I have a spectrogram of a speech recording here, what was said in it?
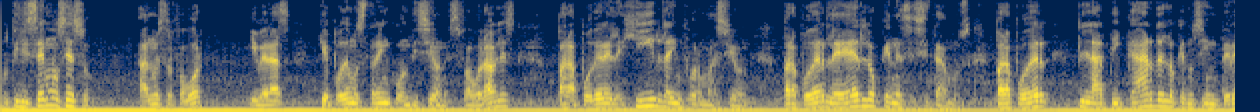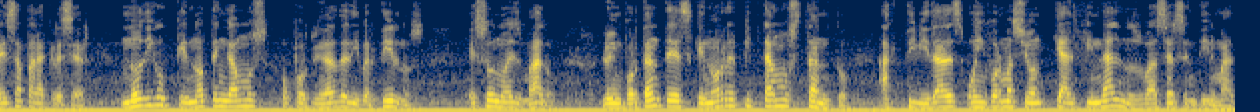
Utilicemos eso a nuestro favor y verás que podemos estar en condiciones favorables para poder elegir la información, para poder leer lo que necesitamos, para poder platicar de lo que nos interesa para crecer. No digo que no tengamos oportunidad de divertirnos, eso no es malo. Lo importante es que no repitamos tanto actividades o información que al final nos va a hacer sentir mal.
